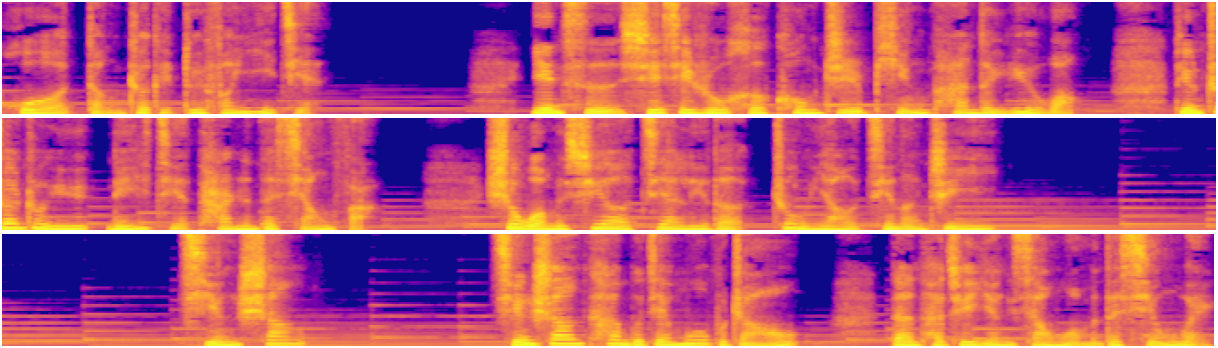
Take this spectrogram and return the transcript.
或等着给对方意见。因此，学习如何控制评判的欲望，并专注于理解他人的想法。是我们需要建立的重要技能之一。情商，情商看不见摸不着，但它却影响我们的行为，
